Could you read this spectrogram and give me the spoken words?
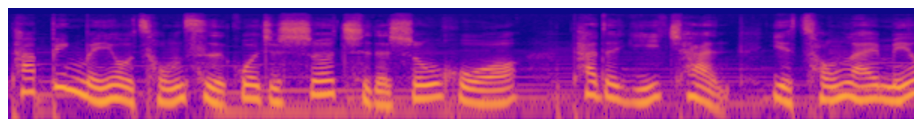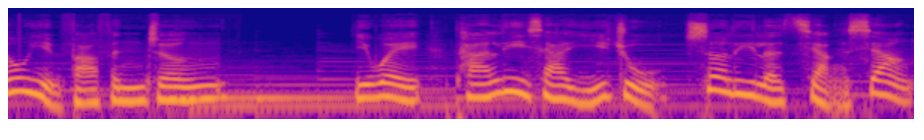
他并没有从此过着奢侈的生活，他的遗产也从来没有引发纷争，因为他立下遗嘱，设立了奖项，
